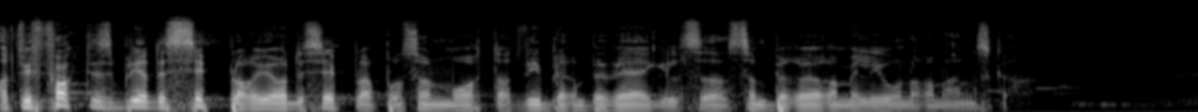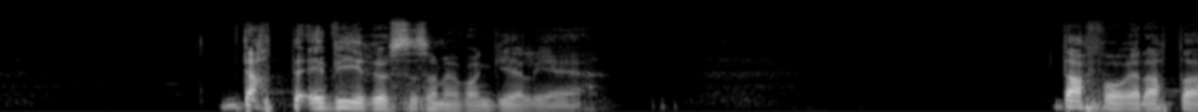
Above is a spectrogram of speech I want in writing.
at vi faktisk blir disipler og gjør disipler på en sånn måte at vi blir en bevegelse som berører millioner av mennesker. Dette er viruset som evangeliet er. Derfor er dette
